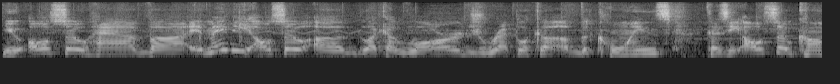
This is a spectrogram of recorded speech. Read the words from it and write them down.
You also have, uh, it may be also a, like a large replica of the coins, because he also comes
